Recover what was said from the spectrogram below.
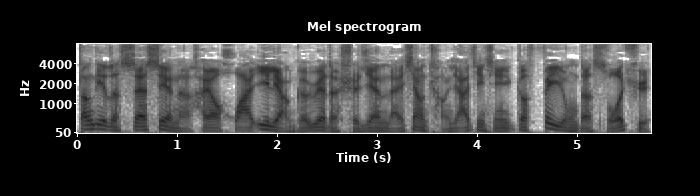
当地的 4S 店呢还要花一两个月的时间来向厂家进行一个费用的索取。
